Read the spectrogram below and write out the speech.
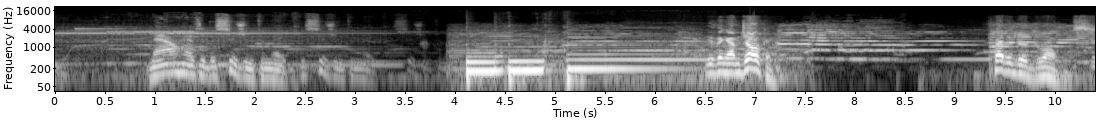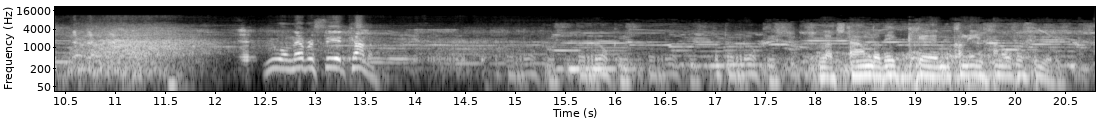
now has a decision to make. Decision to make. Decision to make. You think I'm joking? Predator drones. you will never see it coming. Laat staan dat ik uh, kan ingaan over vuur.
